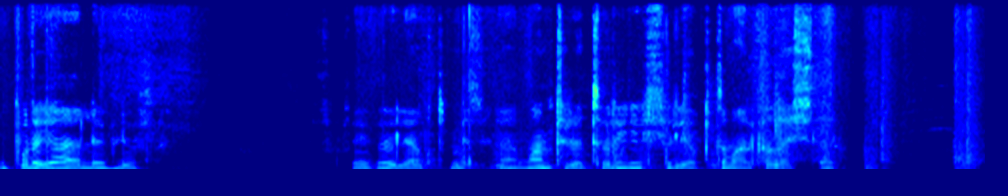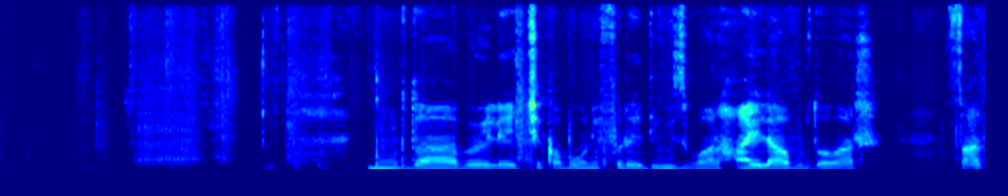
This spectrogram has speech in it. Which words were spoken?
Burayı ayarlayabiliyoruz. Burayı böyle yaptım mesela. Vantilatörü yeşil yaptım arkadaşlar. Burada böyle Chica Bonnie Freddy'miz var. Hala buradalar. Saat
